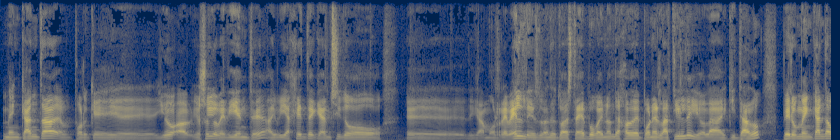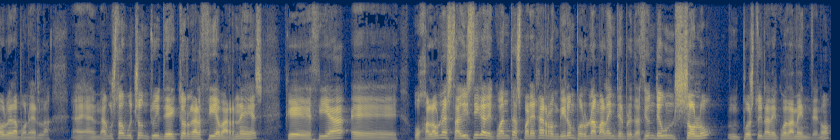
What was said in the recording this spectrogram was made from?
Me encanta eh, porque eh, yo, yo soy obediente. Había gente que han sido, eh, digamos, rebeldes durante toda esta época y no han dejado de poner la tilde. Yo la he quitado, pero me encanta volver a ponerla. Eh, me ha gustado mucho un tuit de Héctor García Barnés que decía: eh, Ojalá una estadística de cuántas parejas rompieron por una mala interpretación de un solo puesto inadecuadamente, ¿no?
